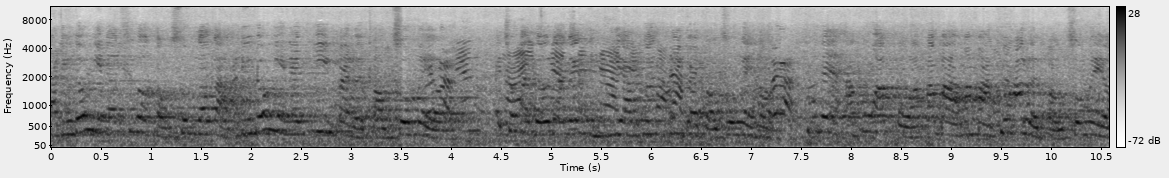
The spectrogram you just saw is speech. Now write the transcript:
啊，刘东年呢吃到懂松糕啊，刘东年呢一拜来保中的哦，哎，出来都两个弟弟啊，我一拜保中的哈。现在阿公阿婆啊、爸爸妈妈叫他来保中的哦。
